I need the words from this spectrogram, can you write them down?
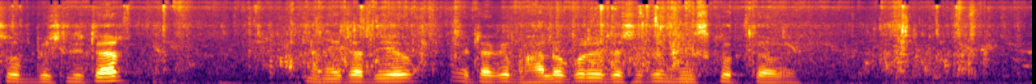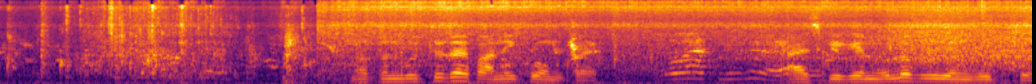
চব্বিশ লিটার। মানে এটা দিয়ে এটাকে ভালো করে এটার সাথে মিক্স করতে হবে। নতুন ভুট্টোটায় পানি কম খায়। আজকে কেন বলো পুরনো ভুট্টো।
